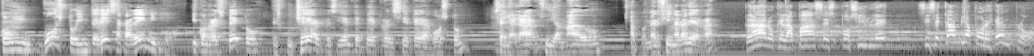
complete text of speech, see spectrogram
con gusto, interés académico y con respeto, escuché al presidente Petro el 7 de agosto señalar su llamado a poner fin a la guerra. Claro que la paz es posible si se cambia, por ejemplo,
